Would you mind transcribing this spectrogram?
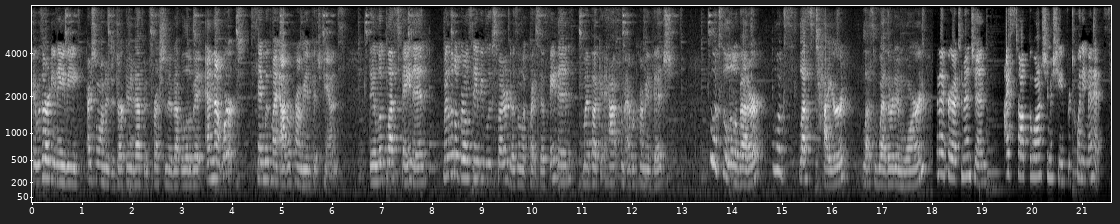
It was already navy, I just wanted to darken it up and freshen it up a little bit, and that worked. Same with my Abercrombie and Fitch pants. They look less faded. My little girl's navy blue sweater doesn't look quite so faded. My bucket hat from Abercrombie and Fitch looks a little better looks less tired, less weathered and worn. And I forgot to mention, I stopped the washing machine for 20 minutes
